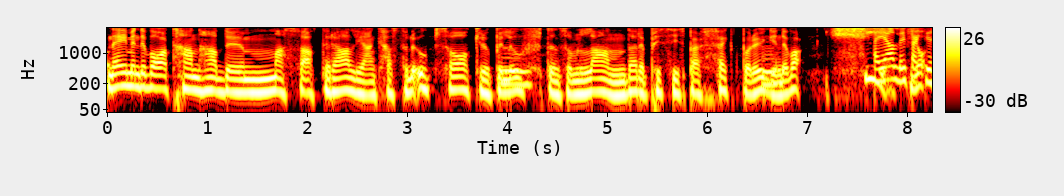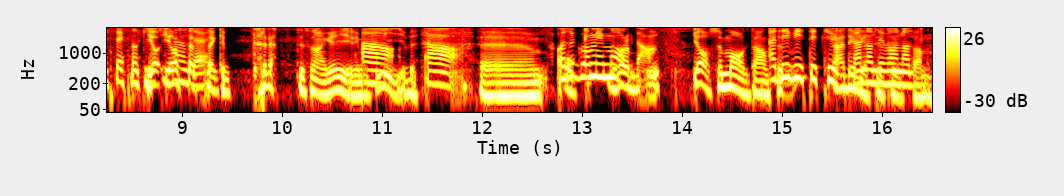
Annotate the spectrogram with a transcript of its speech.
Nej, men det var att han hade massa attiraljer. Han kastade upp saker upp i Mm. luften som landade precis perfekt på ryggen. Det var helt... Jag har aldrig faktiskt sett något jag, jag har liknande. sett säkert 30 sådana grejer i Ja, mitt liv. ja. Ehm, Och så och kom ju det var- magdans. Ja, så magdans. Ja, det vet i tusan. Ja, det om det var något, jag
